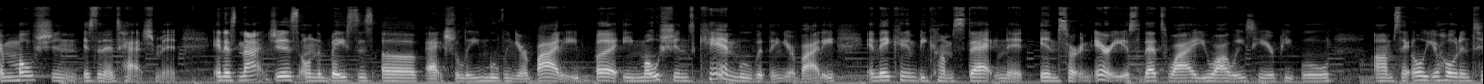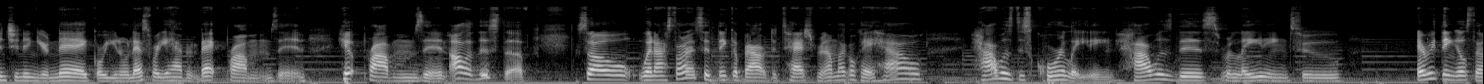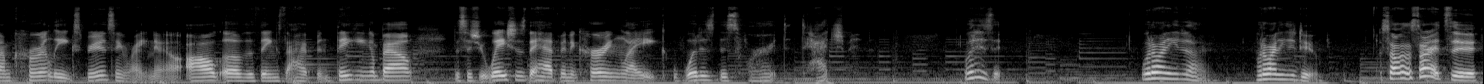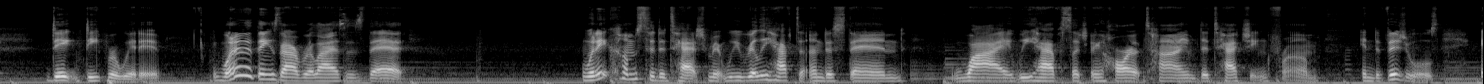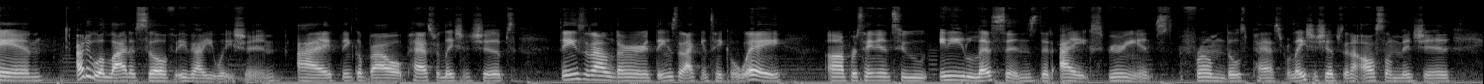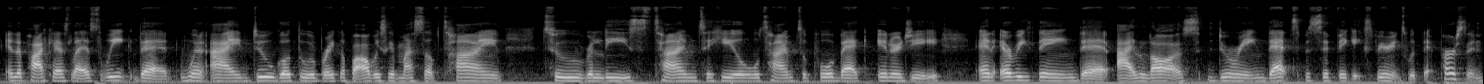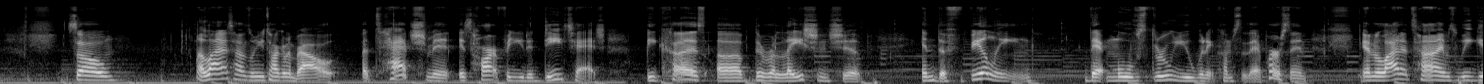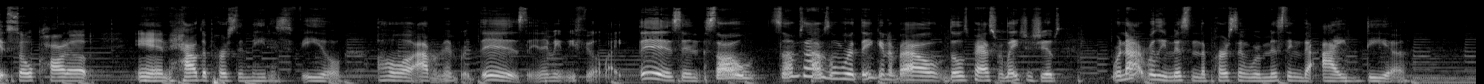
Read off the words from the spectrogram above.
emotion is an attachment. And it's not just on the basis of actually moving your body, but emotions can move within your body and they can become stagnant in certain areas. So that's why you always hear people um, say, oh, you're holding tension in your neck, or, you know, that's why you're having back problems and hip problems and all of this stuff. So when I started to think about detachment, I'm like, okay, how how is this correlating? How is this relating to everything else that I'm currently experiencing right now, all of the things that I've been thinking about, the situations that have been occurring, like, what is this word detachment? What is it? What do I need to know? What do I need to do? So I started to dig deeper with it. One of the things that I realized is that when it comes to detachment, we really have to understand why we have such a hard time detaching from individuals. And I do a lot of self evaluation. I think about past relationships, things that I learned, things that I can take away uh, pertaining to any lessons that I experienced from those past relationships. And I also mentioned in the podcast last week that when I do go through a breakup, I always give myself time to release, time to heal, time to pull back energy and everything that I lost during that specific experience with that person. So, a lot of times when you're talking about attachment, it's hard for you to detach because of the relationship and the feeling that moves through you when it comes to that person. And a lot of times we get so caught up in how the person made us feel oh, I remember this and it made me feel like this. And so sometimes when we're thinking about those past relationships, we're not really missing the person, we're missing the idea.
